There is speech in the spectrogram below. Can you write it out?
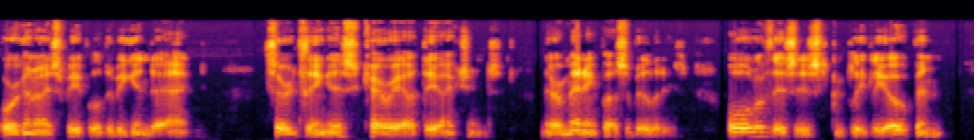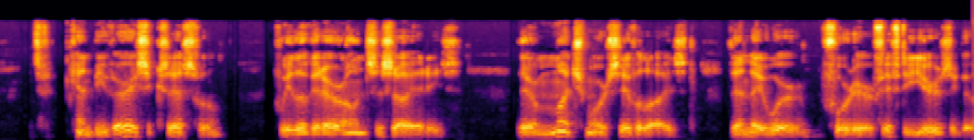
organize people to begin to act. Third thing is carry out the actions. There are many possibilities. All of this is completely open. It can be very successful. If we look at our own societies, they're much more civilized than they were 40 or 50 years ago.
